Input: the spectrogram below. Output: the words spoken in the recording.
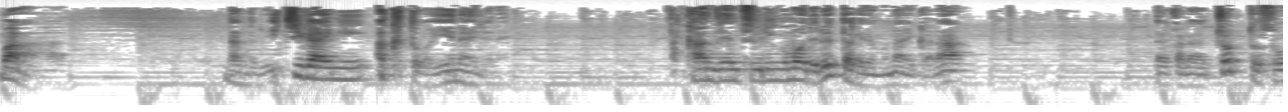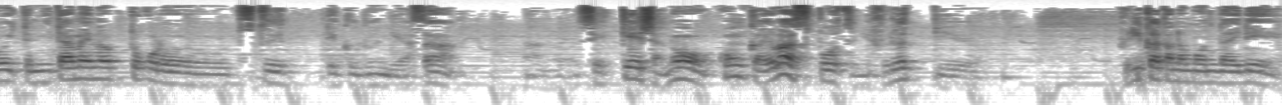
まあ、なんだろう、一概に悪とは言えないじゃない。完全ツーリングモデルってわけでもないから、だからちょっとそういった見た目のところをつついていく分にはさ、あの設計者の今回はスポーツに振るっていう振り方の問題で、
